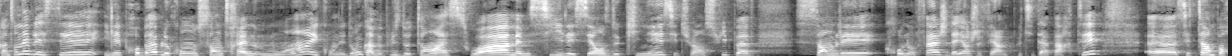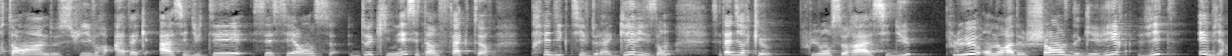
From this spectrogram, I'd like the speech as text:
Quand on est blessé, il est probable qu'on s'entraîne moins et qu'on ait donc un peu plus de temps à soi, même si les séances de kiné, si tu en suis, peuvent sembler chronophages. D'ailleurs, je fais un petit aparté. Euh, c'est important hein, de suivre avec assiduité ces séances de kiné. C'est un facteur prédictif de la guérison, c'est-à-dire que plus on sera assidu, plus on aura de chances de guérir vite et bien.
